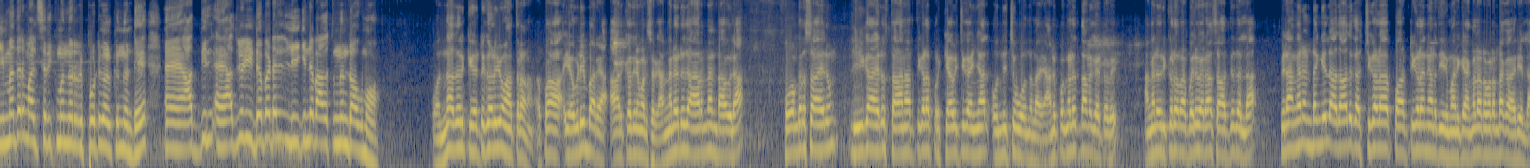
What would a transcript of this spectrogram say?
വിമതർ മത്സരിക്കുമെന്നൊരു റിപ്പോർട്ട് കേൾക്കുന്നുണ്ട്. അതിൽ അതിലൊരു ഇടപെടൽ ലീഗിന്റെ ഭാഗത്തുനിന്ന് ഉണ്ടാകുമോ ഒന്ന് അതൊരു കേട്ടുകേൾവി മാത്രമാണ്. അപ്പോൾ എവിടെയും പറയാം ആർക്കതിനെ മത്സരിക്കും. അങ്ങനെ ഒരു ധാരണ ഉണ്ടാവില്ല. കോൺഗ്രസ് ആയാലും ലീഗായാലും സ്ഥാനാർത്ഥികളെ പ്രഖ്യാപിച്ചു കഴിഞ്ഞാൽ ഒന്നിച്ചു പോകുന്നുള്ള ഞാനിപ്പോൾ നിങ്ങളെത്താണ് കേട്ടത്. അങ്ങനെ ഒരിക്കലും റബ്ബർ വരാൻ സാധ്യതയല്ല. പിന്നെ അങ്ങനെ ഉണ്ടെങ്കിൽ അതാത് കക്ഷികളെ പാർട്ടികൾ തന്നെയാണ് തീരുമാനിക്കുക. ഞങ്ങൾ ഇടപെടേണ്ട കാര്യമല്ല.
